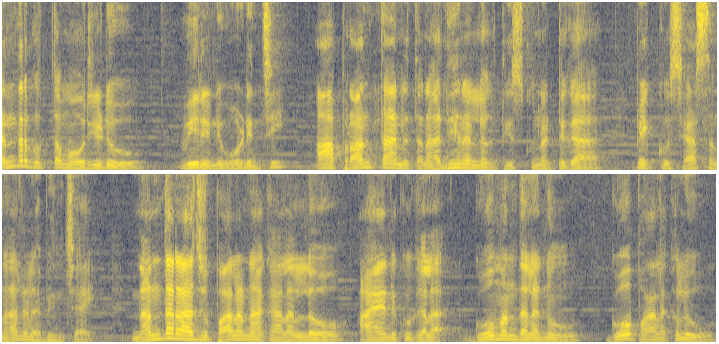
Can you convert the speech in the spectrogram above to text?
చంద్రగుప్త మౌర్యుడు వీరిని ఓడించి ఆ ప్రాంతాన్ని తన అధీనంలోకి తీసుకున్నట్టుగా పెక్కు శాసనాలు లభించాయి. నందరాజు పాలనా కాలంలో ఆయనకు గల గోమందలను గోపాలకులు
